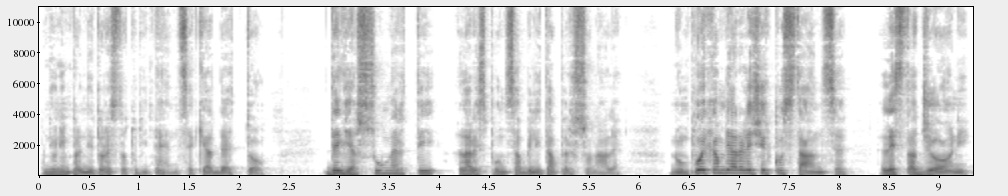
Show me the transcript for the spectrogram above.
di un imprenditore statunitense che ha detto devi assumerti la responsabilità personale. Non puoi cambiare le circostanze, le stagioni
